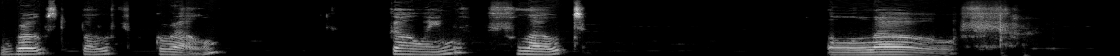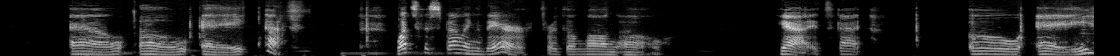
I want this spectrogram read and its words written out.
Roast both grow going, float, loaf. L O A F. What's the spelling there for the long O? Yeah, it's that O A.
